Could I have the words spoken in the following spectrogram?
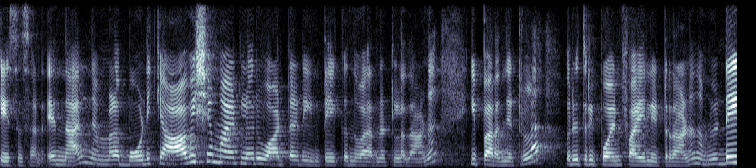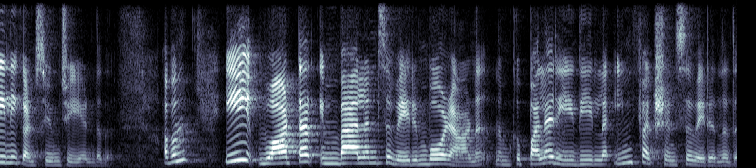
കേസസ് ആണ്. എന്നാൽ നമ്മളെ ബോഡിക്ക് ആവശ്യമായിട്ടുള്ള ഒരു വാട്ടർ ഇൻടേക്ക് എന്ന് പറഞ്ഞിട്ടുള്ളതാണ് ഈ പറഞ്ഞിട്ടുള്ള ഒരു ത്രീ പോയിന്റ് ഫൈവ് ലിറ്റർ ആണ് നമ്മൾ ഡെയിലി കൺസ്യൂം ചെയ്യേണ്ടത്. അപ്പം ഈ വാട്ടർ ഇംബാലൻസ് വരുമ്പോഴാണ് നമുക്ക് പല രീതിയിലുള്ള ഇൻഫെക്ഷൻസ് വരുന്നത്.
